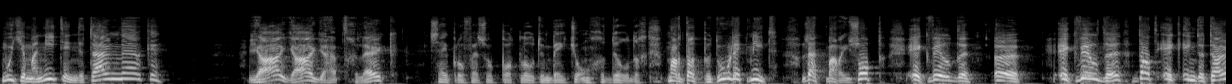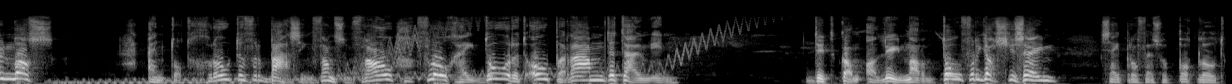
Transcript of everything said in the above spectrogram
moet je maar niet in de tuin werken. Ja, ja, je hebt gelijk, zei professor Potlood een beetje ongeduldig. Maar dat bedoel ik niet. Let maar eens op. Ik wilde, eh, ik wilde dat ik in de tuin was. En tot grote verbazing van zijn vrouw vloog hij door het open raam de tuin in. Dit kan alleen maar een toverjasje zijn, zei professor Potlood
